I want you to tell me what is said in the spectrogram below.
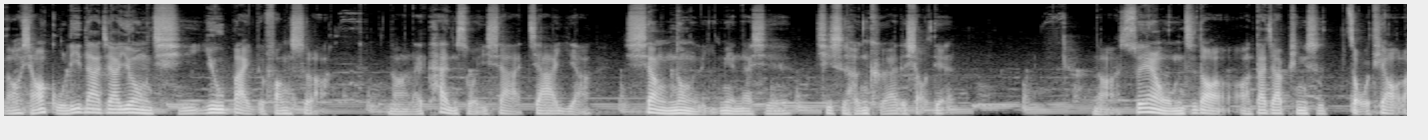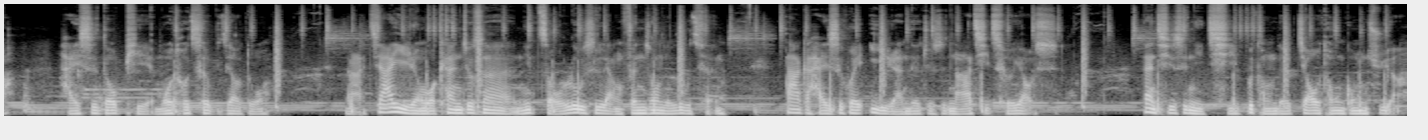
然后想要鼓励大家用骑 U bike 的方式啦。那来探索一下嘉义啊巷弄里面那些其实很可爱的小店。那虽然我们知道啊，大家平时走跳啦，还是都撇摩托车比较多。那嘉义人，我看就算你走路是两分钟的路程，大概还是会毅然的，就是拿起车钥匙。但其实你骑不同的交通工具啊，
